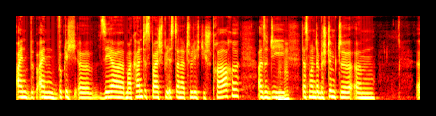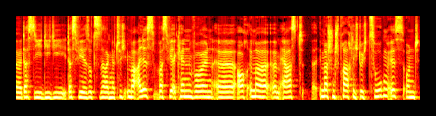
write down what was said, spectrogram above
ein, ein wirklich äh, sehr markantes Beispiel ist da natürlich die Sprache. Also die, mhm. dass man da bestimmte ähm, äh, dass die, die, die, dass wir sozusagen natürlich immer alles, was wir erkennen wollen, äh, auch immer ähm, erst äh, immer schon sprachlich durchzogen ist und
